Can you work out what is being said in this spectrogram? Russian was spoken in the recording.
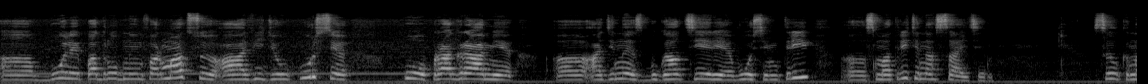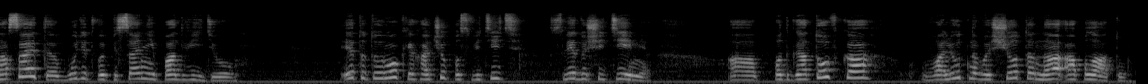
А, более подробную информацию о видеокурсе по программе 1С э, Бухгалтерия 8.3 э, смотрите на сайте. Ссылка на сайт будет в описании под видео. Этот урок я хочу посвятить следующей теме. Подготовка валютного счета на оплату.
